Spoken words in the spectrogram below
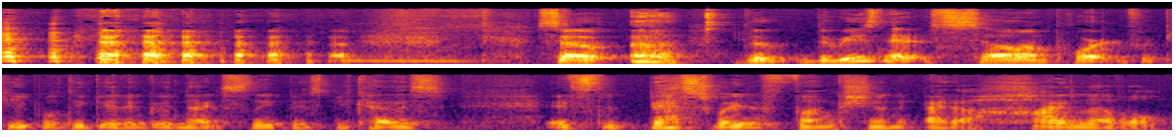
so, the the reason that it's so important for people to get a good night's sleep is because it's the best way to function at a high level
